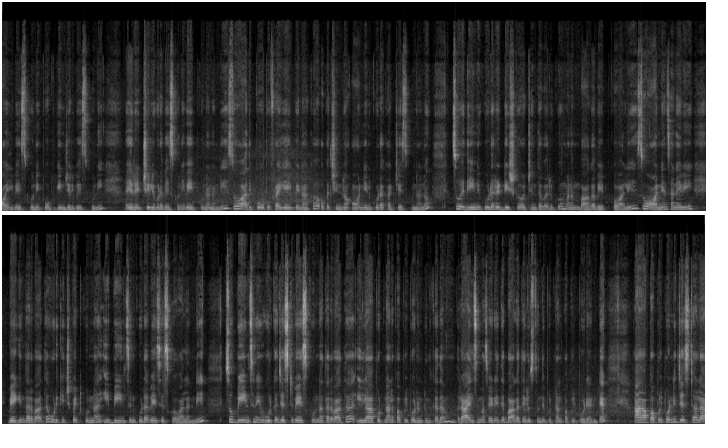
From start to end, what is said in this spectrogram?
ఆయిల్ వేసుకొని పోపు గింజలు వేసుకొని రెడ్ చిల్లీ కూడా వేసుకొని వేపుకున్నానండి. సో అది పోపు ఫ్రై అయిపోయినాక ఒక చిన్న ఆనియన్ కూడా కట్ చేసుకున్నాను. సో దీన్ని కూడా రెడ్డిష్గా వచ్చేంత వరకు మనం బాగా వేపుకోవాలి. సో ఆనియన్స్ అనేవి వేగిన తర్వాత ఉడికించి పెట్టుకున్న ఈ బీన్స్ని కూడా వేసేసుకోవాలండి. సో బీన్స్ని ఊరిక జస్ట్ వేసుకున్న తర్వాత ఇలా పుట్నాల పప్పుల పొడి ఉంటుంది కదా రాయలసీమ సైడ్ అయితే బాగా తెలుస్తుంది పుట్నాల పప్పుల పొడి అంటే ఆ పప్పుల పొడిని జస్ట్ అలా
